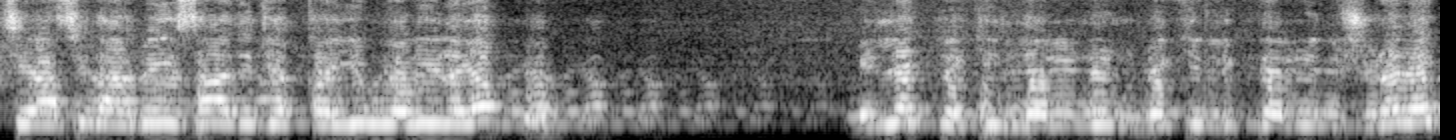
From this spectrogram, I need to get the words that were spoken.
Siyasi darbeyi sadece kayyum yoluyla yapmıyor. Milletvekillerinin vekilliklerini düşürerek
